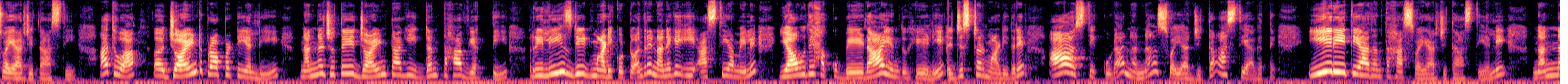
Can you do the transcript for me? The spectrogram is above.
ಸ್ವಯಾರ್ಜಿತ ಆಸ್ತಿ. ಅಥವಾ ಜಾಯಿಂಟ್ ಪ್ರಾಪರ್ಟಿಯಲ್ಲಿ ನನ್ನ ಜೊತೆ ಜಾಯಿಂಟ್ ಆಗಿ ಇದ್ದಂತಹ ವ್ಯಕ್ತಿ ರಿಲೀಸ್ ಡೀಡ್ ಮಾಡಿಕೊಟ್ಟು, ಅಂದ್ರೆ ನನಗೆ ಈ ಆಸ್ತಿಯ ಮೇಲೆ ಯಾವುದೇ ಹಕ್ಕು ಬೇಡ ಎಂದು ಹೇಳಿ ರಿಜಿಸ್ಟರ್ ಮಾಡಿದರೆ ಆ ಆಸ್ತಿ ಕೂಡ ನನ್ನ ಸ್ವಯಾರ್ಜಿತ ಆಸ್ತಿ ಆಗುತ್ತೆ. ಈ ರೀತಿಯಾದಂತಹ ಸ್ವಯಾರ್ಜಿತ ಆಸ್ತಿಯಲ್ಲಿ ನನ್ನ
